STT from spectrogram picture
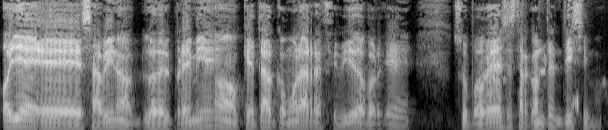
oye, eh, Sabino, lo del premio, ¿qué tal? ¿Cómo lo has recibido? Porque supongo que debes estar contentísimo.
